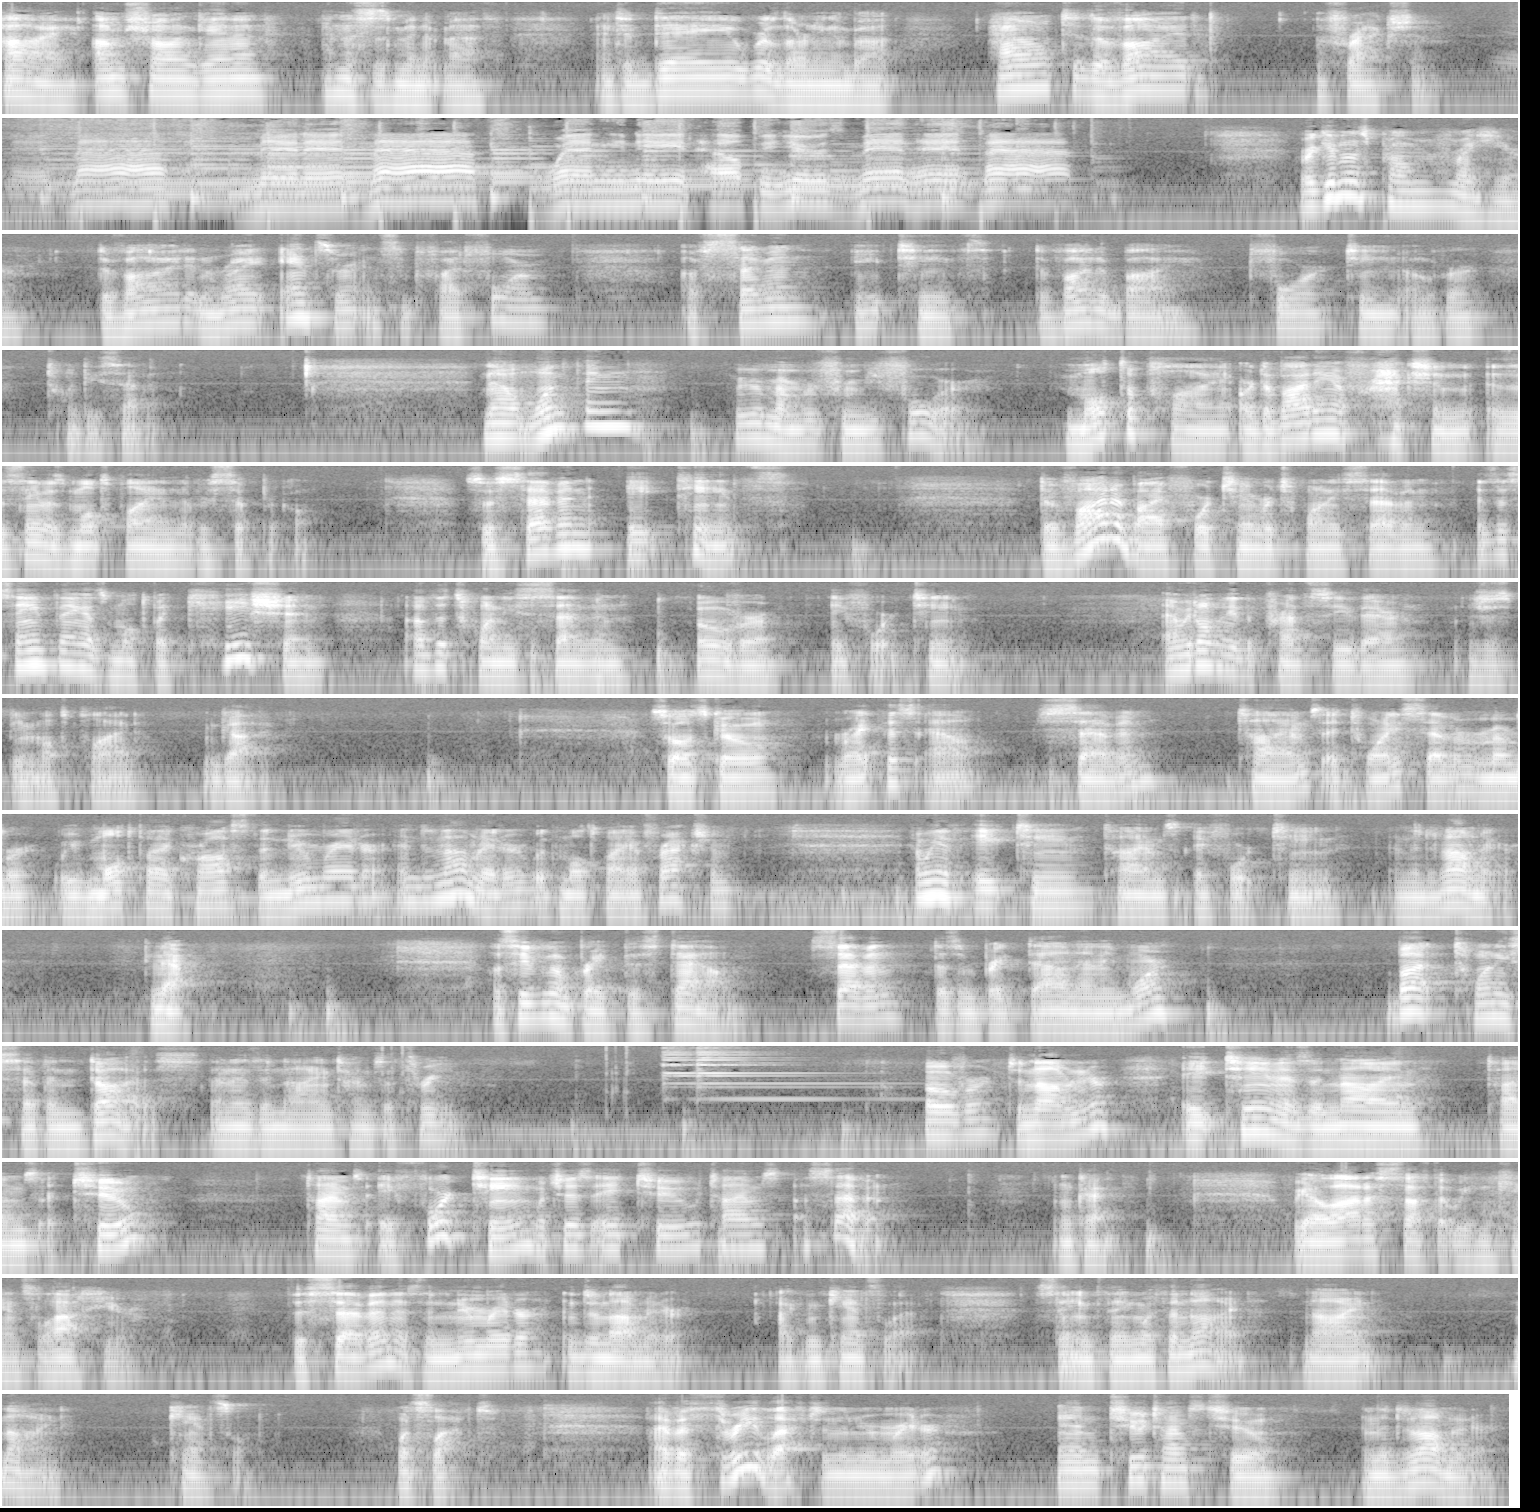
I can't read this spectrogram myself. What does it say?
Hi, I'm Sean Gannon, and this is Minute Math. And today we're learning about how to divide a fraction. Minute Math, Minute Math. When you need help, you use Minute Math. We're given this problem right here. Divide and write answer in simplified form of 7 18ths divided by 14 over 27. Now, one thing we remember from before, multiplying or dividing a fraction is the same as multiplying the reciprocal. So 7 18ths divided by 14 over 27 is the same thing as multiplication of the 27 over a 14. And we don't need the parenthesis there, it's just being multiplied. We got it. So let's go write this out. 7 times a 27. Remember, we multiply across the numerator and denominator with multiplying a fraction. And we have 18 times a 14 in the denominator. Now, let's see if we can break this down. 7 doesn't break down anymore, but 27 does. That is a 9 times a 3. Over denominator, 18 is a 9 times a 2 times a 14, which is a 2 times a 7. Okay, we got a lot of stuff that we can cancel out here. The 7 is the numerator and denominator. I can cancel that. Same thing with a 9. 9, 9, cancel. What's left? I have a 3 left in the numerator and 2 times 2 in the denominator.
